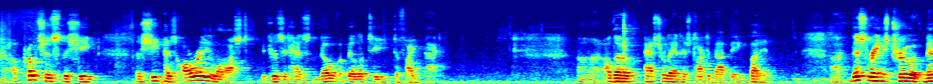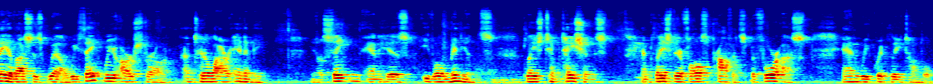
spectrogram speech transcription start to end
uh, approaches the sheep, the sheep has already lost because it has no ability to fight back. Uh, although Pastor Lynn has talked about being butted, uh, this rings true of many of us as well. We think we are strong until our enemy, you know, Satan and his evil minions place temptations and place their false prophets before us, and we quickly tumble.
